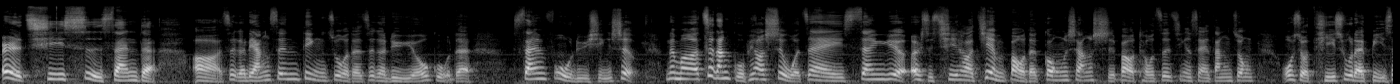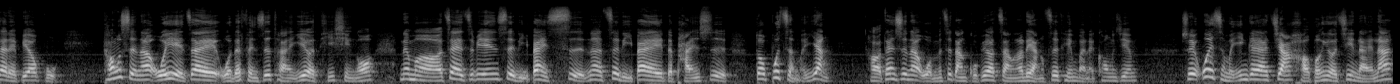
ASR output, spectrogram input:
二七四三的呃这个量身定做的这个旅游股的三富旅行社。那么这档股票是我在三月二十七号见报的《工商时报》投资竞赛当中，我所提出的比赛的标股。同时呢，我也在我的粉丝团也有提醒哦。那么在这边是礼拜四，那这礼拜的盘势都不怎么样，好，但是呢，我们这档股票涨了两次停板的空间，所以为什么应该要加好朋友进来呢？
